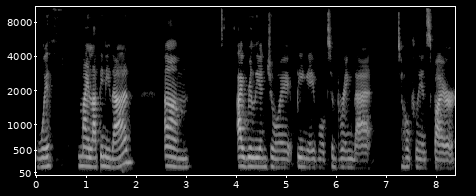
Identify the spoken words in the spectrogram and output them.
with my latinidad um i really enjoy being able to bring that to hopefully inspire,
